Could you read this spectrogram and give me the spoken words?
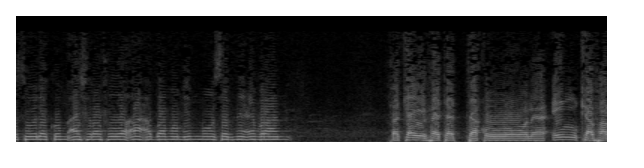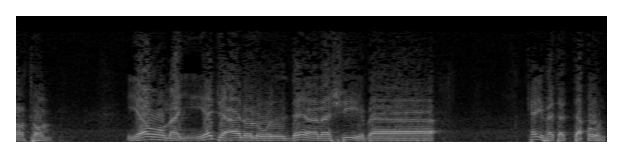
رسولكم أشرف وأعظم من موسى بن عمران. فكيف تتقون إن كفرتم؟ يوما يجعل الولدان شيبا. كيف تتقون؟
